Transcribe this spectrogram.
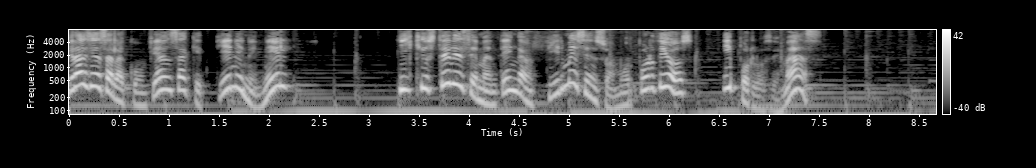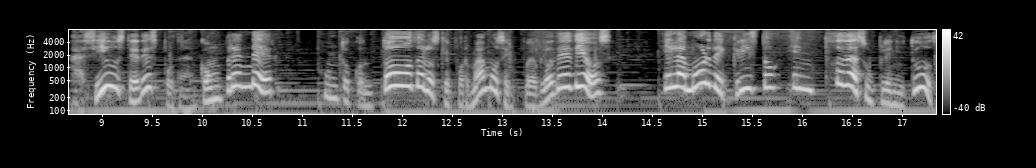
gracias a la confianza que tienen en Él y que ustedes se mantengan firmes en su amor por Dios y por los demás. Así ustedes podrán comprender, junto con todos los que formamos el pueblo de Dios, el amor de Cristo en toda su plenitud.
